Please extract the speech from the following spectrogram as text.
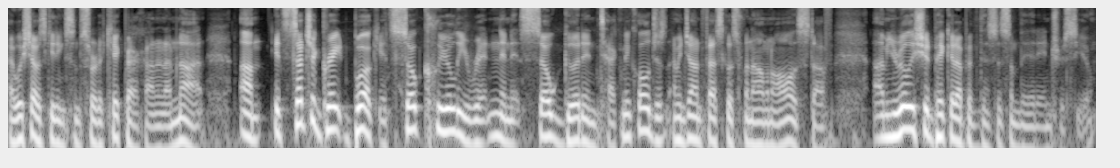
I wish I was getting some sort of kickback on it. I'm not. Um, it's such a great book. It's so clearly written and it's so good and technical. Just I mean, John Fesko's phenomenal. All this stuff. Um, you really should pick it up if this is something that interests you.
